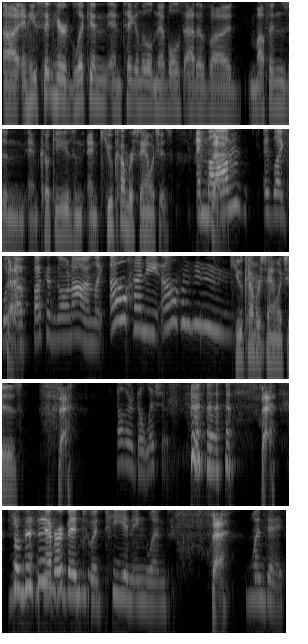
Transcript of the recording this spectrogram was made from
Uh, and he's sitting here licking and taking little nibbles out of uh, muffins and, and cookies and, and cucumber sandwiches. And Fat. mom is like, "What Fat. the fuck is going on?" Like, "Oh, honey, oh." hmm." Cucumber sandwiches. Fat. No, they're delicious. Fat. so this is Never been to a tea in England. Fat. One day.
